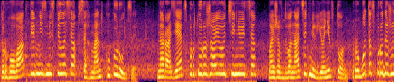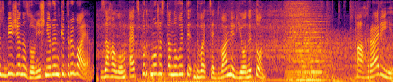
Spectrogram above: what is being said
торгова активність змістилася в сегмент кукурудзи. Наразі експорт урожаю оцінюється майже в 12 мільйонів тонн. Робота з продажу збіжжя на зовнішні ринки триває. Загалом експорт може становити 22 мільйони тонн. Аграрії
